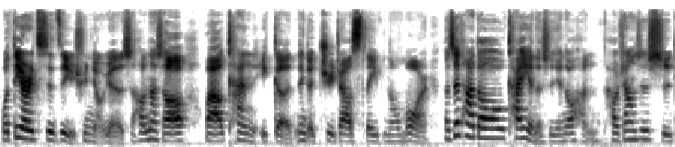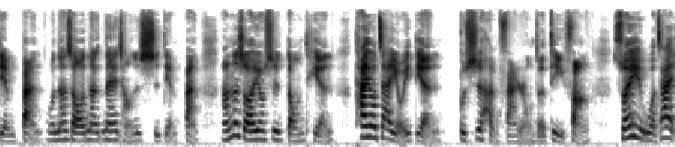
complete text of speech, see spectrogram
我第二次自己去纽约的时候，那时候我要看一个那个剧叫《Sleep No More》，可是它都开演的时间都很好像是十点半。我那时候那那一场是十点半，然后那时候又是冬天，它又在有一点不是很繁荣的地方。所以我在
